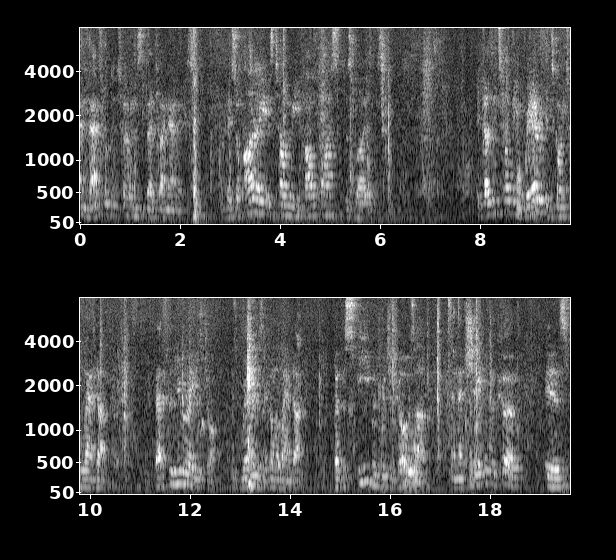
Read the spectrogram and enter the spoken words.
and that's what determines that dynamics. Okay, so Ra is telling me how fast this rises. it doesn't tell me where it's going to land up. That's the numerator's job, is where is it going to land up. But the speed with which it goes up and that shape of the curve is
